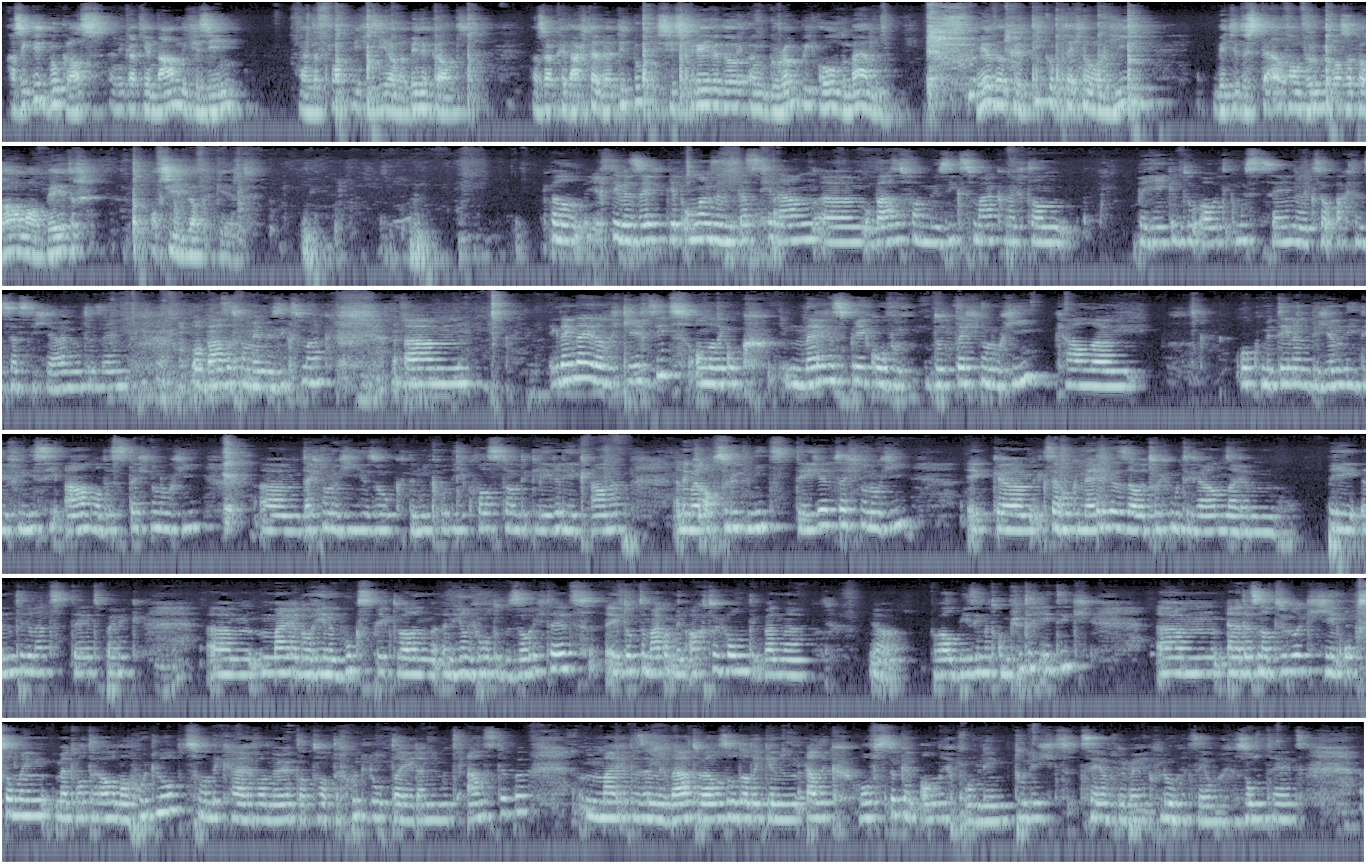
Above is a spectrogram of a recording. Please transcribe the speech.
als ik dit boek las en ik had je naam niet gezien en de flap niet gezien aan de binnenkant, dan zou ik gedacht hebben: dit boek is geschreven door een grumpy old man. Heel veel kritiek op technologie, een beetje de stijl van vroeger was het toch allemaal beter, of zie ik dat verkeerd? Wil eerst even zeggen, ik heb onlangs een test gedaan. Um, op basis van muzieksmaak werd dan berekend hoe oud ik moest zijn. En ik zou 68 jaar moeten zijn. Op basis van mijn muzieksmaak. Um, ik denk dat je dat verkeerd ziet, omdat ik ook nergens spreek over de technologie. Ik haal um, ook meteen in het begin die definitie aan. Wat is technologie? technologie is ook de micro die ik vasthoud, de kleren die ik aan heb. En ik ben absoluut niet tegen technologie. Ik, uh, ik zeg ook nergens dat we terug moeten gaan naar een pre-internet tijdperk. Um, maar doorheen het boek spreekt wel een, een heel grote bezorgdheid. Het heeft ook te maken met mijn achtergrond. Ik ben uh, ja, vooral bezig met computerethiek. Um, en het is natuurlijk geen opsomming met wat er allemaal goed loopt, want ik ga ervan uit dat wat er goed loopt, dat je dat niet moet aanstippen. Maar het is inderdaad wel zo dat ik in elk hoofdstuk een ander probleem toelicht. Het zij over de werkvloer, het zij over gezondheid.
